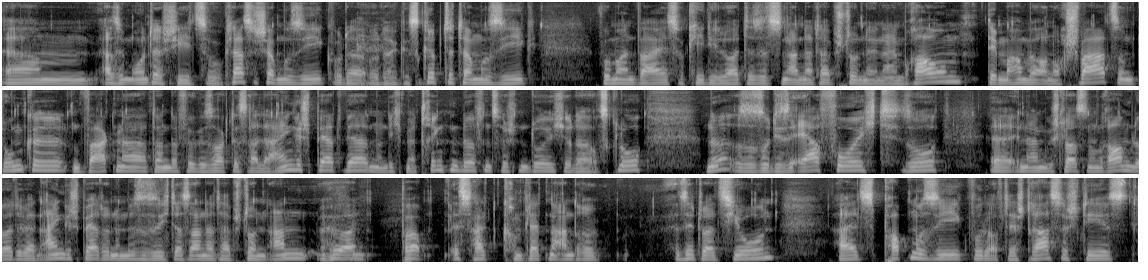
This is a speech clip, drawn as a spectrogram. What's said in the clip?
ähm, also im Unterschied zu klassischer Musik oder, oder geskripteter Musik, wo man weiß, okay, die Leute sitzen anderthalb Stunden in einem Raum, den machen wir auch noch schwarz und dunkel und Wagner hat dann dafür gesorgt, dass alle eingesperrt werden und nicht mehr trinken dürfen zwischendurch oder aufs Klo. Ne? Also so diese Ehrfurcht so äh, in einem geschlossenen Raum, Leute werden eingesperrt und dann müssen sie sich das anderthalb Stunden anhören, ist halt komplett eine andere Situation als Popmusik, wo du auf der Straße stehst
